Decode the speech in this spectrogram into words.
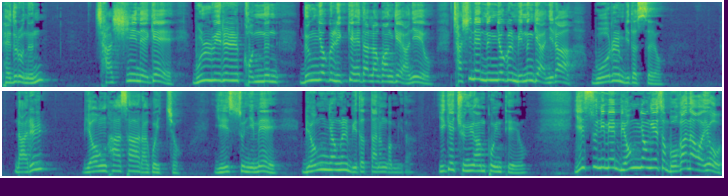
베드로는 자신에게 물 위를 걷는 능력을 있게 해달라고 한 게 아니에요. 자신의 능력을 믿는 게 아니라 무엇을 믿었어요? 나를 명하사라고 했죠. 예수님의 명령을 믿었다는 겁니다. 이게 중요한 포인트예요. 예수님의 명령에서 뭐가 나와요?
